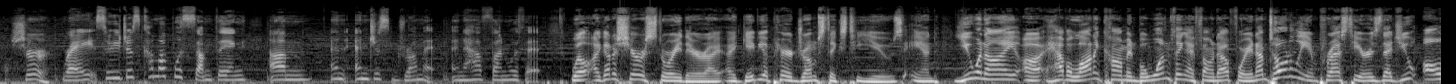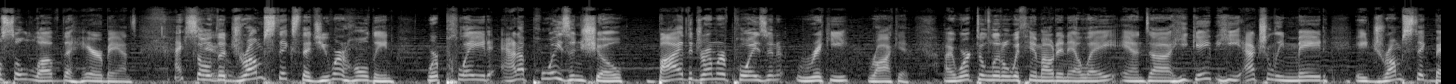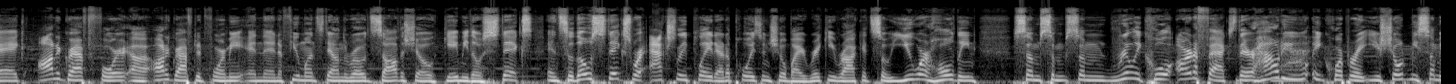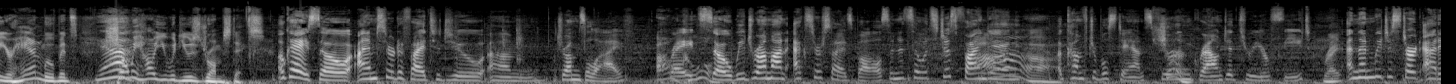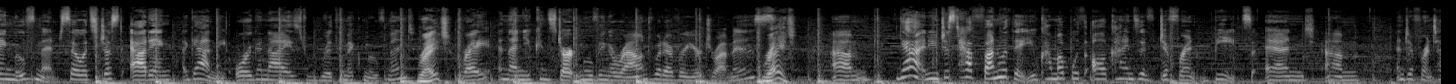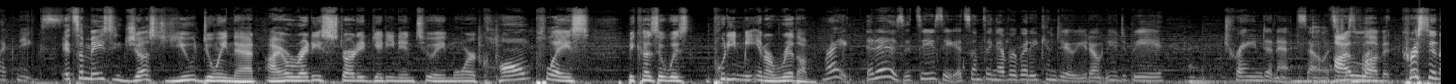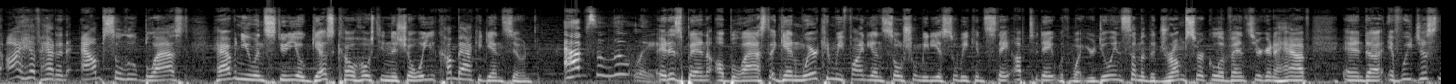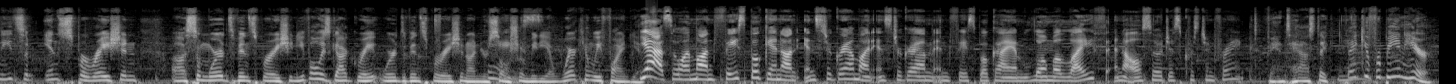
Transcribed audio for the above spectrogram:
Sure. Right? So you just come up with something um, and, and just drum it and have fun with it. Well, I got to share a story there. I, I gave you a pair of drumsticks to use, and you and I uh, have a lot in common. But one thing I found out for you, and I'm totally impressed here, is that you also love the hair bands. I so do. the drumsticks that you were holding were played at a Poison show by the drummer of Poison, Rikki Rockett. I worked a little with him out in LA, and uh, he gave he actually made a drumstick bag, autographed for uh, autographed it for me, and then a few months down the road saw the show, gave me those sticks, and so those sticks were actually played at a Poison show by Rikki Rockett. So you are holding some some some really cool artifacts there. How do you incorporate? You showed me some of your hand movements. Yeah. Show me how you would use drumsticks. Okay, so I'm certified to do um, drums alive. Oh, right, cool. so we drum on exercise balls, and it's, so it's just finding Ah. a comfortable stance, Sure. feeling grounded through your feet, Right. And then we just start adding movement. So it's just adding again the organized rhythmic movement, Right. Right, and then you can start moving around whatever your drum is, Right. um, yeah, and you just have fun with it. You come up with all kinds of different beats and um, and different techniques. It's amazing just you doing that. I already started getting into a more calm place because it was putting me in a rhythm. Right, it is. It's easy. It's something everybody can do. You don't need to be trained in it. So it's. I love fun. it. Kristen, I have had an absolute blast having you in studio, guest co hosting the show. Will you come back again soon? Absolutely. It has been a blast. Again, where can we find you on social media so we can stay up to date with what you're doing, some of the drum circle events you're going to have, and uh, if we just need some inspiration, uh, some words of inspiration, you've always got great words of inspiration on your social media. Where can we find you? yeah, so I'm on Facebook and on Instagram. On Instagram and Facebook, I am Loma Life and also just Kristen Frank. Fantastic. Thank you for being here.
